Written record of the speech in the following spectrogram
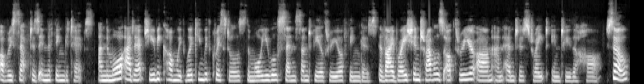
of receptors in the fingertips, and the more adept you become with working with crystals, the more you will sense and feel through your fingers. The vibration travels up through your arm and enters straight into the heart. So,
